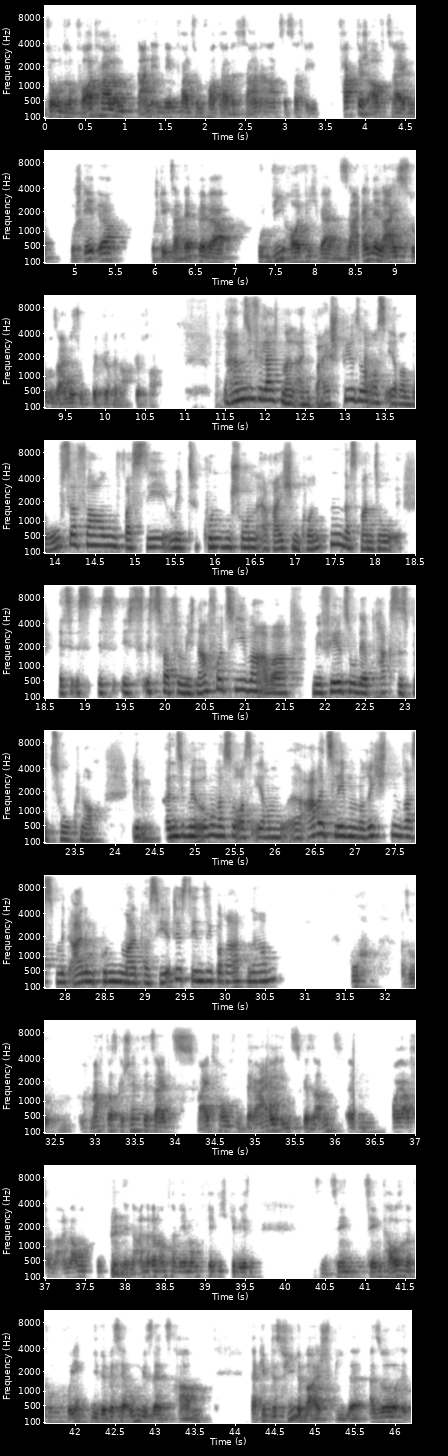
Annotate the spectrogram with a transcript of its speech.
zu unserem Vorteil und dann in dem Fall zum Vorteil des Zahnarztes, dass wir faktisch aufzeigen, wo steht er, wo steht sein Wettbewerb und wie häufig werden seine Leistungen, seine Suchbegriffe nachgefragt. Haben Sie vielleicht mal ein Beispiel so aus Ihrer Berufserfahrung, was Sie mit Kunden schon erreichen konnten, dass man so, es ist, es ist, ist zwar für mich nachvollziehbar, aber mir fehlt so der Praxisbezug noch. Gibt, mhm. können Sie mir irgendwas so aus Ihrem äh, Arbeitsleben berichten, was mit einem Kunden mal passiert ist, den Sie beraten haben? Also ich mache das Geschäft jetzt seit 2003 insgesamt, ähm, vorher schon in anderen Unternehmungen tätig gewesen sind zehn, Zehntausende von Projekten, die wir bisher umgesetzt haben. Da gibt es viele Beispiele. Also äh,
